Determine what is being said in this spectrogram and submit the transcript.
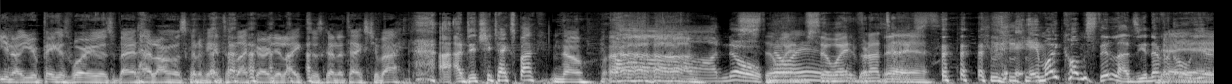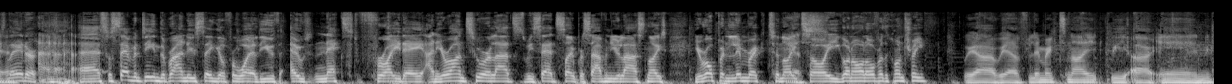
you know, your biggest worry was about how long it was going to be until that girl you liked was going to text you back. Uh, uh, did she text back? No. Oh, no. Still, No, waiting, still waiting for that Yeah, text. it, it might come still, lads. You never Yeah, know. yeah, years yeah. later. Uh, so 17, the brand new single for Wild Youth, out next Friday, and you're on tour, lads. As we said, Cypress Avenue last night. You're up in Limerick tonight. Yes. So are you going all over the country? We are. We have Limerick tonight. We are in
